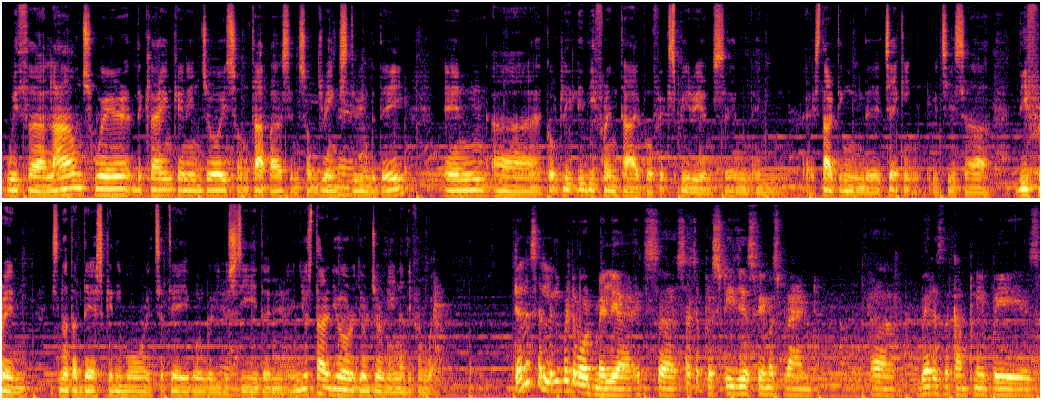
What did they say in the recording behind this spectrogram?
with a lounge where the client can enjoy some tapas and some drinks during the day, and uh, completely different type of experience. And, and uh, starting in the check-in, which is uh, different. It's not a desk anymore. It's a table where you sit and, and you start your, your journey in a different way. Tell us a little bit about Melia. It's uh, such a prestigious, famous brand. Uh, where is the company based?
